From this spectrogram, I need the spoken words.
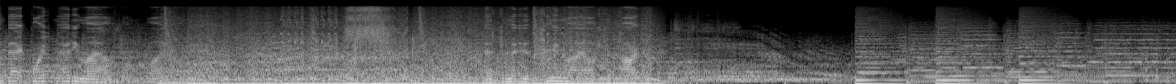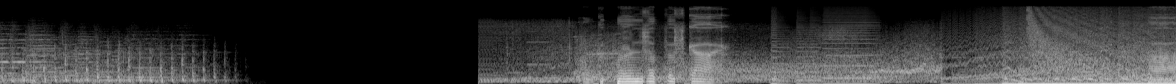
Contact point 90 miles. Flying away. Estimated 3 miles target. It burns up the sky. Ah,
